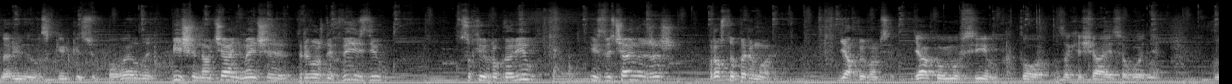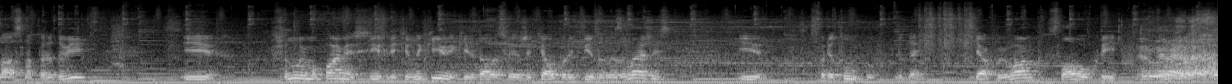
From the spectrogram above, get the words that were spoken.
дорівнювала з кількістю повернень. Більше навчань, менше тривожних виїздів, сухих рукавів і, звичайно ж, просто перемоги. Дякую вам всім. Дякуємо всім, хто захищає сьогодні нас на передовій. І шануємо пам'ять всіх рятівників, які віддали своє життя у боротьбі за незалежність і порятунку людей. Дякую вам, слава Україні! Героям!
